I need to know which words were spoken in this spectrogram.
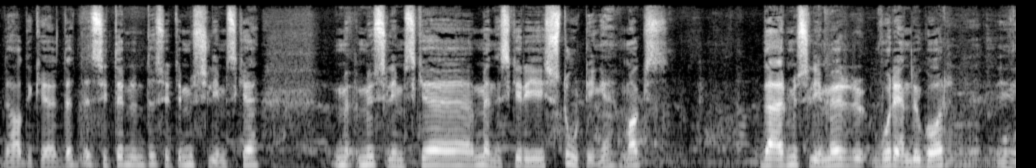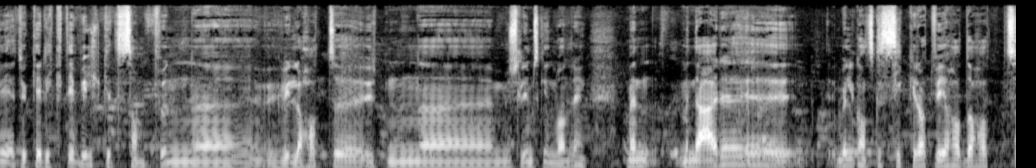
det hadde ikke det, det, sitter, det sitter muslimske, muslimske mennesker i Stortinget, Max. Det er muslimer hvor enn du går. Vi vet jo ikke riktig hvilket samfunn uh, vi ville hatt uh, uten uh, muslimsk innvandring. Men, men det er vel ganske sikkert at vi hadde hatt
